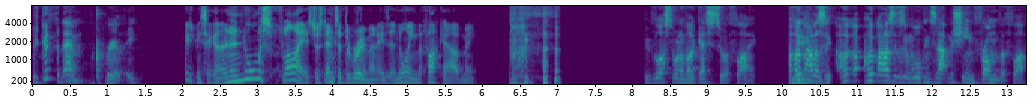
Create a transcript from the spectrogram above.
It's good for them, really. Excuse me a second. An enormous fly has just entered the room and it is annoying the fuck out of me. We've lost one of our guests to a fly. I, I hope mean, Alasdair. like- I, I hope Alasdair doesn't walk into that machine from the fly.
